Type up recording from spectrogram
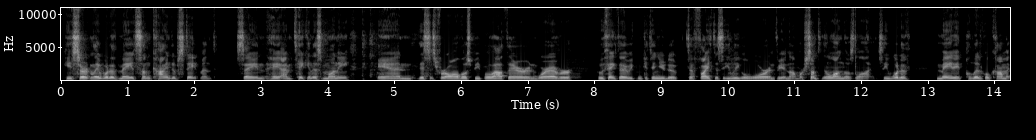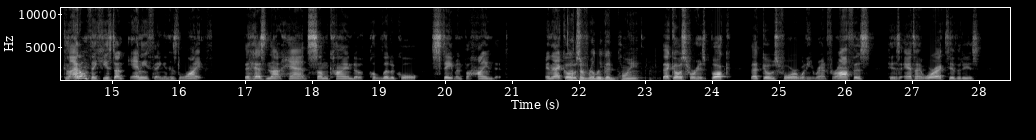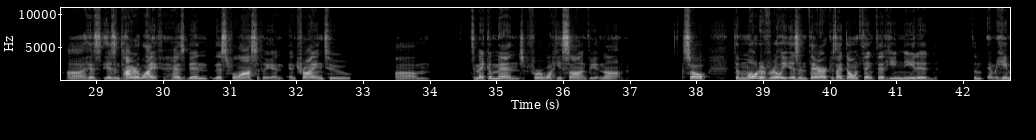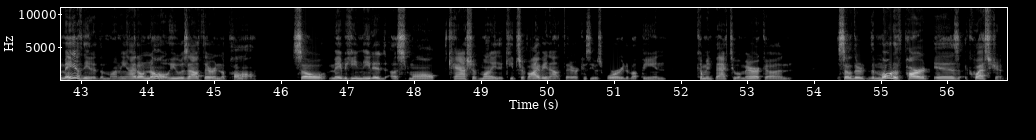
he certainly would have made some kind of statement saying, "Hey, I'm taking this money, and this is for all those people out there and wherever who think that we can continue to to fight this illegal war in Vietnam, or something along those lines." He would have made a political comment because I don't think he's done anything in his life that has not had some kind of political statement behind it, and that goes. That's a for, really good point. That goes for his book. That goes for when he ran for office, his anti-war activities uh, his his entire life has been this philosophy and, and trying to um, to make amends for what he saw in Vietnam. So the motive really isn't there because I don't think that he needed the. I mean, he may have needed the money. I don't know. He was out there in Nepal, so maybe he needed a small cache of money to keep surviving out there because he was worried about being coming back to America and. So the the motive part is a question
